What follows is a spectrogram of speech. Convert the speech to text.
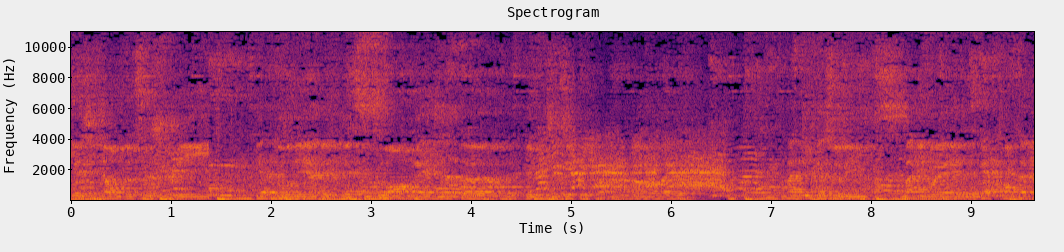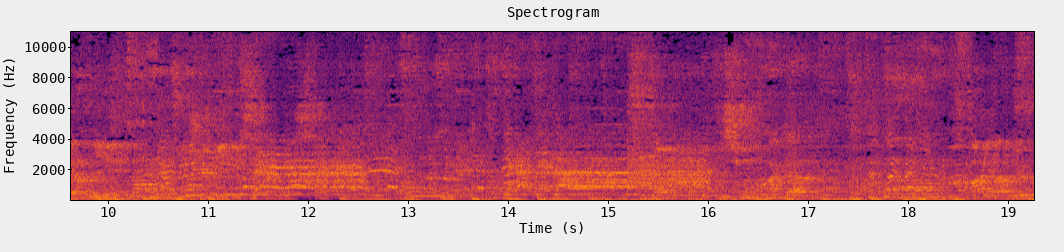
présidente de ce jury, qui a tourné avec les plus grands réalisateurs tels que Giuseppe Mathieu Kassovitz, Marie-Wen, Bertrand Tavernier, de compétition à Cannes, Larieux.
